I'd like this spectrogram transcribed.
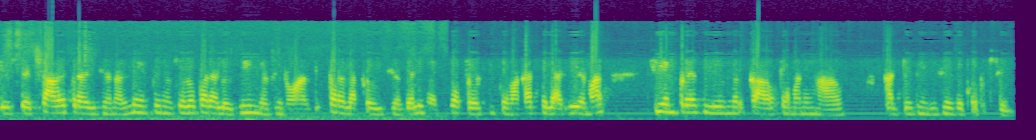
que usted sabe tradicionalmente, no solo para los niños, sino antes para la provisión de alimentos a todo el sistema carcelario y demás, siempre ha sido un mercado que ha manejado altos índices de corrupción.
